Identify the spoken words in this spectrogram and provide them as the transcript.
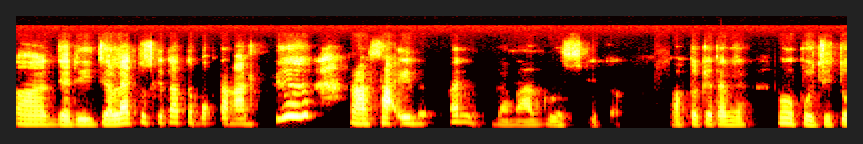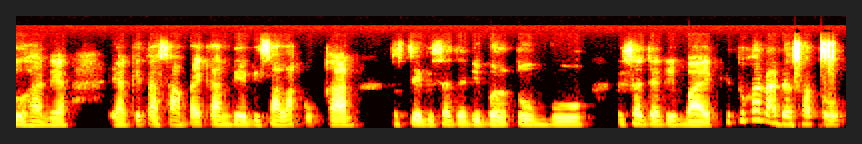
uh, jadi jelek terus kita tepuk tangan rasain kan nggak bagus gitu waktu kita bisa oh puji Tuhan ya yang kita sampaikan dia bisa lakukan terus dia bisa jadi bertumbuh bisa jadi baik itu kan ada satu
